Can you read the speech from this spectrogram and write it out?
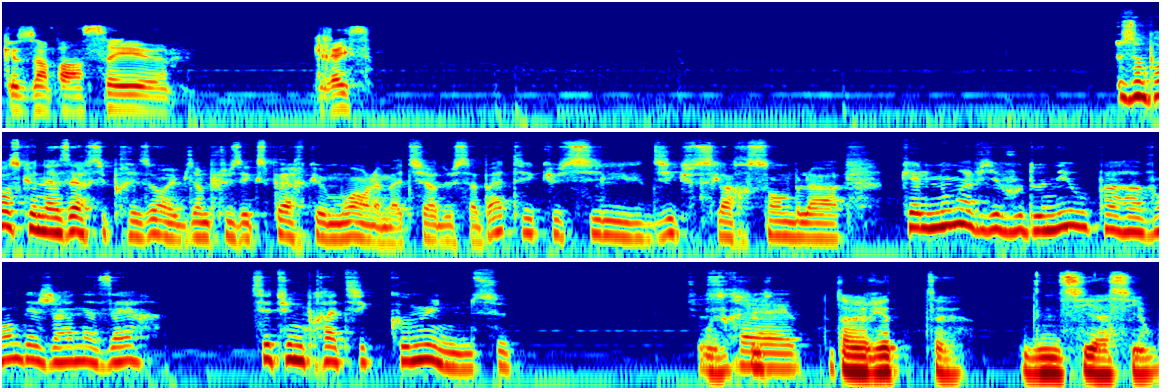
Qu'est-ce que vous en pensez, euh, Grace? J'en pense que Nazaire, si présent, est bien plus expert que moi en la matière de sabbat et que s'il dit que cela ressemble à... Quel nom aviez-vous donné auparavant déjà, Nazaire? C'est une pratique commune, ce... Ce serait... C'est un rite d'initiation,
